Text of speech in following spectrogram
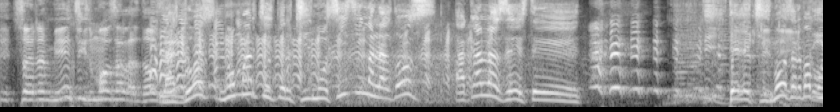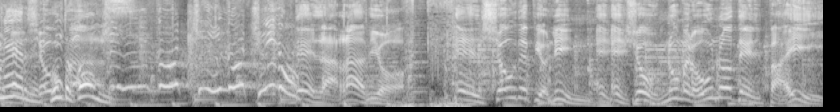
Suenan bien chismosas las dos. Las dos, no marches, pero chismosísimas las dos. Acá las, este... Telechismosas va a poner, punto com. De la radio. El show de Piolín, el show número uno del país.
